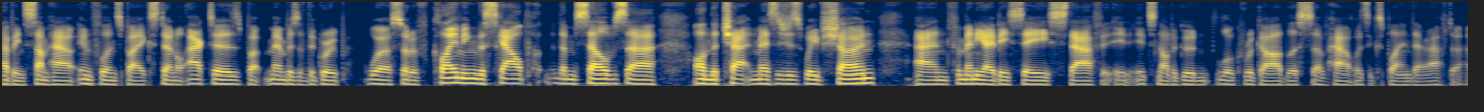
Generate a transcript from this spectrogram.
have been somehow influenced by external actors, but members of the group were sort of claiming the scalp themselves uh, on the chat and messages we've shown. And for many ABC staff, it, it's not a good look, regardless of how it was explained thereafter.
